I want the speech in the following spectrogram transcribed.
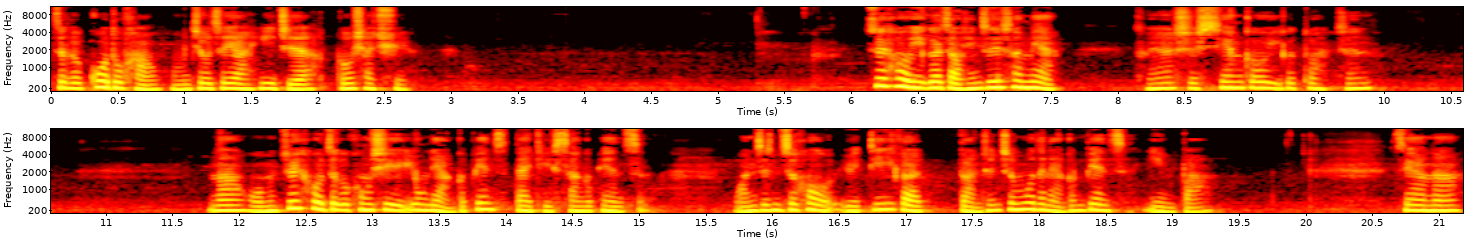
这个过渡行，我们就这样一直勾下去。最后一个枣形针上面，同样是先勾一个短针。那我们最后这个空隙用两个辫子代替三个辫子，完成之后与第一个短针针目的两根辫子引拔，这样呢，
